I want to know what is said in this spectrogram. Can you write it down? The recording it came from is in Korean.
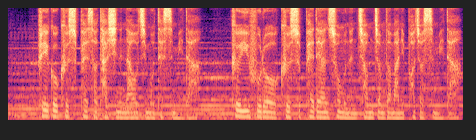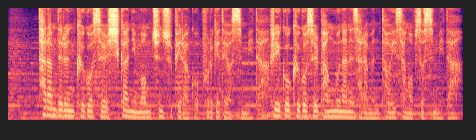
그리고 그 숲에서 다시는 나오지 못했습니다. 그 이후로 그 숲에 대한 소문은 점점 더 많이 퍼졌습니다. 사람들은 그곳을 시간이 멈춘 숲이라고 부르게 되었습니다. 그리고 그곳을 방문하는 사람은 더 이상 없었습니다.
